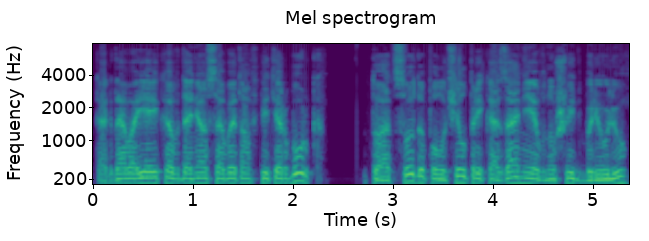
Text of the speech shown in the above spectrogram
Когда Воейков донес об этом в Петербург, то отсюда получил приказание внушить Брюлю,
